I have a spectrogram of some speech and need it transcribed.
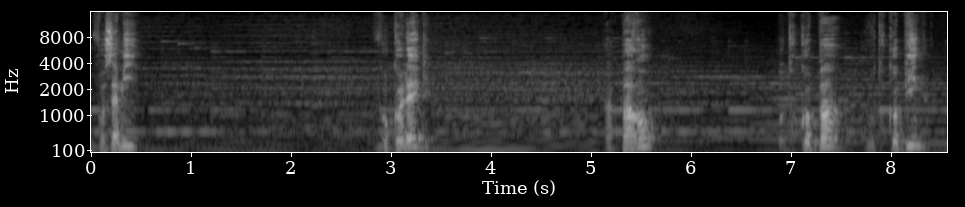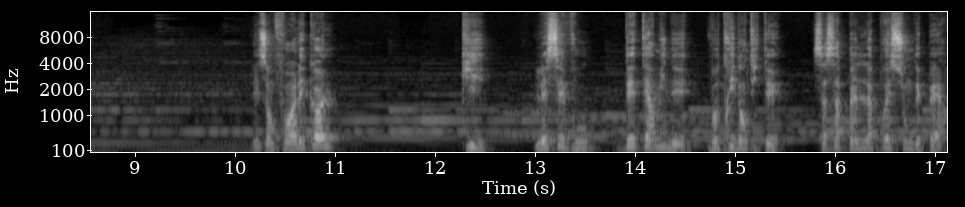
Vos amis? Vos collègues Un parent Votre copain Votre copine Les enfants à l'école Qui Laissez-vous déterminer votre identité? Ça s'appelle la pression des pères.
